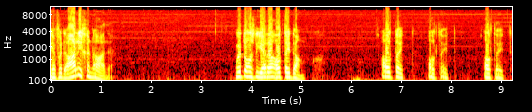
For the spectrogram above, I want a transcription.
En vir daar die genade, moet ons die Heere altyd dank. Altyd, altyd, altyd,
